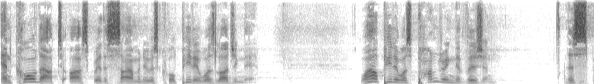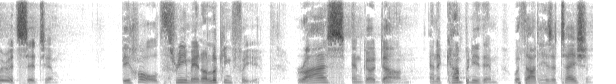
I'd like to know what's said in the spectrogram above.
and called out to ask whether Simon, who was called Peter, was lodging there. While Peter was pondering the vision, the Spirit said to him, Behold, three men are looking for you. Rise and go down, and accompany them without hesitation,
